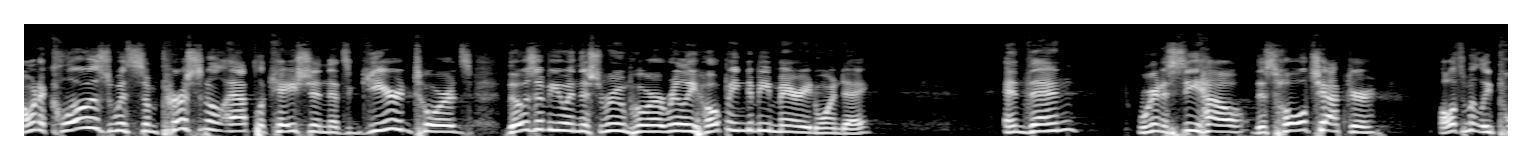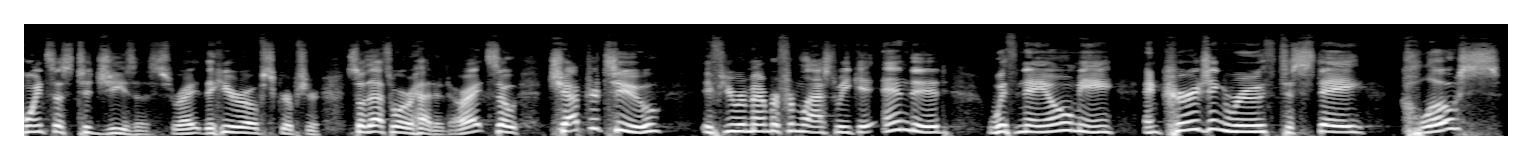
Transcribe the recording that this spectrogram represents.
I want to close with some personal application that's geared towards those of you in this room who are really hoping to be married one day. And then we're going to see how this whole chapter ultimately points us to Jesus, right? The hero of Scripture. So that's where we're headed, all right? So, chapter two, if you remember from last week, it ended with Naomi encouraging Ruth to stay close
